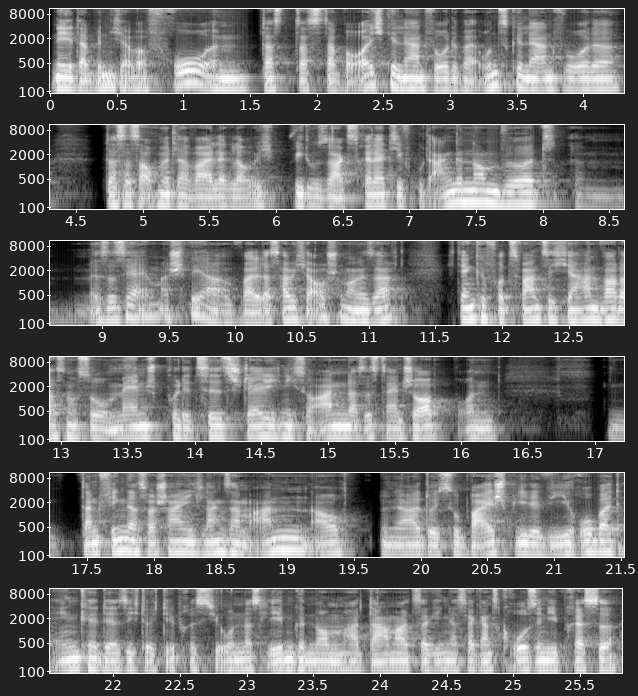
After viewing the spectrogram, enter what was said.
Nee, da bin ich aber froh, ähm, dass das da bei euch gelernt wurde, bei uns gelernt wurde, dass das auch mittlerweile, glaube ich, wie du sagst, relativ gut angenommen wird. Ähm, es ist ja immer schwer, weil das habe ich ja auch schon mal gesagt. Ich denke, vor 20 Jahren war das noch so, Mensch, Polizist, stell dich nicht so an, das ist dein Job. Und dann fing das wahrscheinlich langsam an, auch ja, durch so Beispiele wie Robert Enke, der sich durch Depressionen das Leben genommen hat. Damals, da ging das ja ganz groß in die Presse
